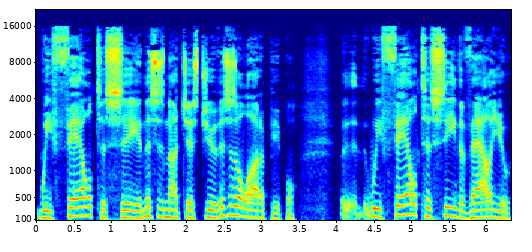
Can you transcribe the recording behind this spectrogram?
we fail to see, and this is not just you. This is a lot of people. We fail to see the value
